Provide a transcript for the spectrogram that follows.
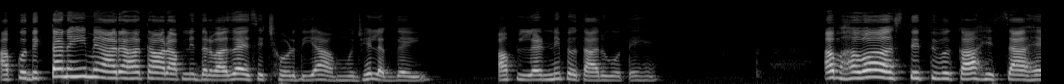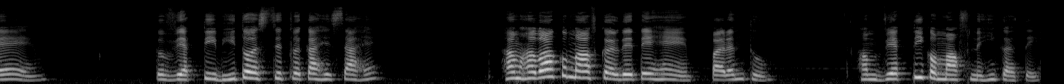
आपको दिखता नहीं मैं आ रहा था और आपने दरवाज़ा ऐसे छोड़ दिया, मुझे लग गई। आप लड़ने पे उतारू होते हैं। अब हवा अस्तित्व का हिस्सा है तो व्यक्ति भी तो अस्तित्व का हिस्सा है। हम हवा को माफ़ कर देते हैं, परंतु हम व्यक्ति को माफ़ नहीं करते।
